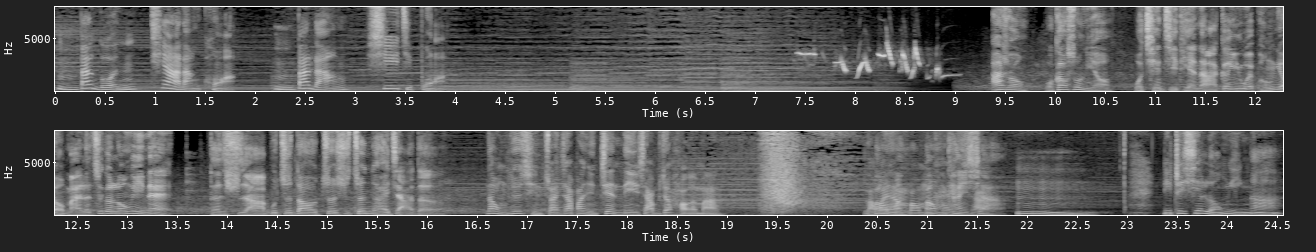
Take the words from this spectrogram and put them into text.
毋捌银，请人看；毋捌人，死一半。阿荣，我告诉你哦，我前几天呐、啊、跟一位朋友买了这个龙椅呢，但是啊，不知道这是真的还假的。那我们就请专家帮你鉴定一下，不就好了吗？老板娘，帮我们看一下。看一下。嗯，你这些龙银啊，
